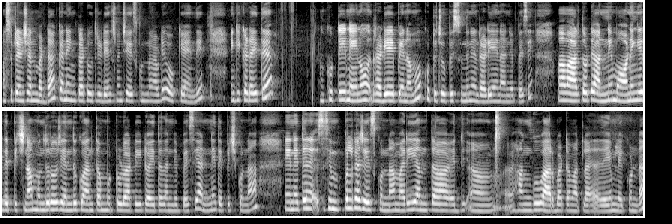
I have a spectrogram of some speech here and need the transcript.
మస్తు టెన్షన్ పడ్డా. కానీ ఇంకా టూ త్రీ డేస్ నుంచి చేసుకుంటున్నాను కాబట్టి ఓకే అయింది. ఇంక ఇక్కడైతే కుట్టి నేను రెడీ అయిపోయినాము. కుట్టి చూపిస్తుంది నేను రెడీ అయినా అని చెప్పేసి. మా వారితోటి అన్నీ మార్నింగే తెప్పించిన. ముందు రోజు ఎందుకు అంత ముట్టుడు అటు ఇటు అవుతుంది అని చెప్పేసి అన్నీ తెప్పించుకున్నా. నేనైతే సింపుల్గా చేసుకున్నా. మరీ అంత హంగు ఆర్భాటం అట్లా ఏం లేకుండా.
